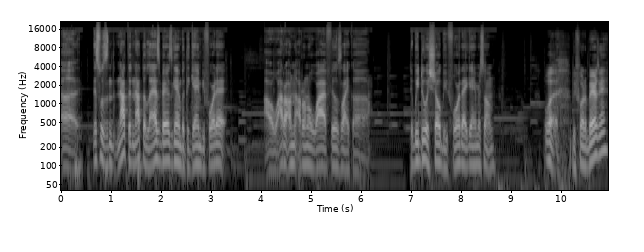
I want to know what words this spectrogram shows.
Uh, this was not the not the last Bears game, but the game before that. Oh, I don't I don't know why it feels like uh, did we do a show before that game or something? What? Before the Bears game?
